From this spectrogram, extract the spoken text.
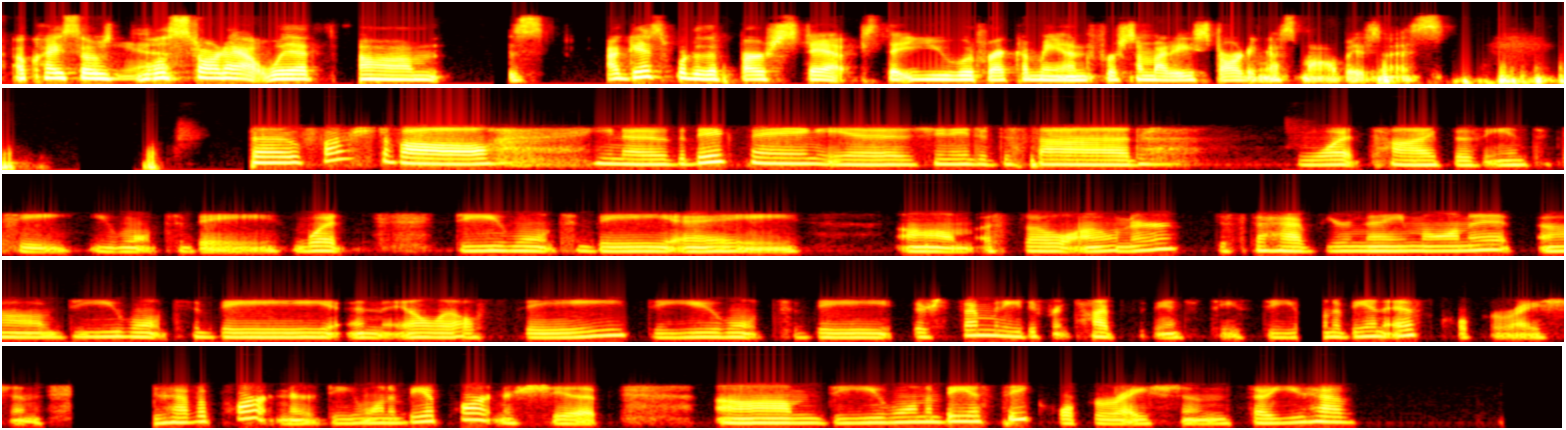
Okay so yeah. let's start out with um i guess what are the first steps that you would recommend for somebody starting a small business so first of all you know, the big thing is you need to decide what type of entity you want to be. What do you want to be a um, a sole owner, just to have your name on it? Um, do you want to be an LLC? Do you want to be? There's so many different types of entities. Do you want to be an S corporation? Do you have a partner? Do you want to be a partnership? Um, do you want to be a C corporation? So you have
